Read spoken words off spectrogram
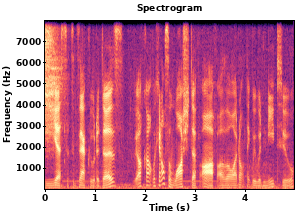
Yes, that's exactly what it does. We, all can, we can also wash stuff off, although I don't think we would need to.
